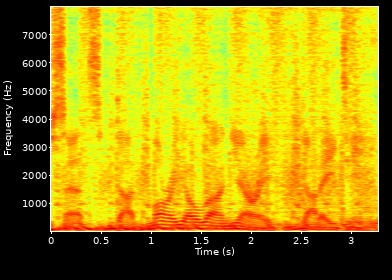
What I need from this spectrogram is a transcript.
Free on livesets.marioranieri.at.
